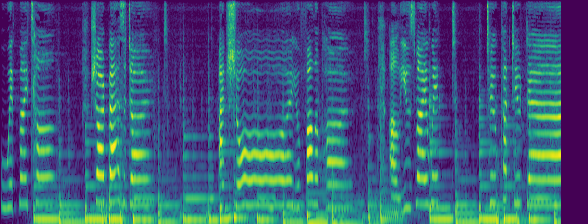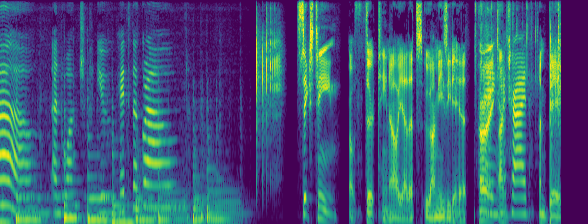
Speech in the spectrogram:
With my tongue sharp as a dart, I'm sure you'll fall apart. I'll use my wit to cut you down and watch you hit the ground. 16. Oh, 13. Oh yeah, that's ooh, I'm easy to hit. All right. Dang, I I'm- tried. I'm big.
